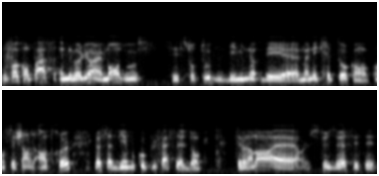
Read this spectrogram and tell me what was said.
une fois qu'on passe, on évolue à un monde où c'est surtout des, des euh, monnaies crypto qu'on s'échange entre eux, là, ça devient beaucoup plus facile. Donc, c'est vraiment, euh, ce que je dirais, c'est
